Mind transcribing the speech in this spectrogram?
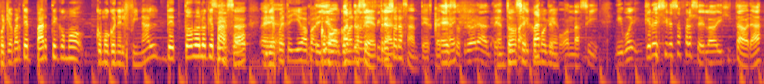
Porque aparte parte como, como con el final de todo lo que Sí, pasa po, y eh, después te lleva, y pa- te como, lleva como, no sé, tres horas antes, ¿cachai? Eso, tres horas antes. Entonces, Y como parte, que- Onda, sí. Y voy, quiero decir esa frase, la dijiste ahora.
